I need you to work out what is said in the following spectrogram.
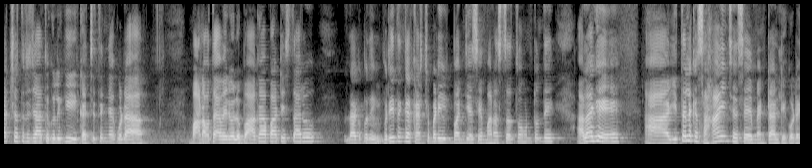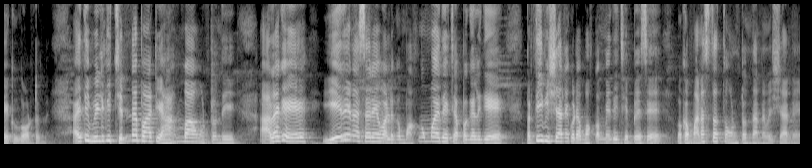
నక్షత్ర జాతకులకి ఖచ్చితంగా కూడా మానవతా విలువలు బాగా పాటిస్తారు. లేకపోతే విపరీతంగా కష్టపడి పనిచేసే మనస్తత్వం ఉంటుంది. అలాగే ఇతరులకు సహాయం చేసే మెంటాలిటీ కూడా ఎక్కువగా ఉంటుంది. అయితే వీళ్ళకి చిన్నపాటి అహంభావం ఉంటుంది. అలాగే ఏదైనా సరే వాళ్ళకి మొహం మీదే చెప్పగలిగే ప్రతి విషయాన్ని కూడా మొహం మీదే చెప్పేసే ఒక మనస్తత్వం ఉంటుందన్న విషయాన్ని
